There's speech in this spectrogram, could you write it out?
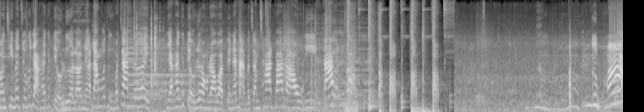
บางทีแม่จูนก็อยากให้ก๋วยเตี๋ยวเรือเราเนี่ยดังมาถึงพระจันทร์เลย อยากให้ก๋วยเตี๋ยวเรือของเราอะเป็นอาหารประจำชาติบ้านเรานี่ตับอืมอึบมาก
